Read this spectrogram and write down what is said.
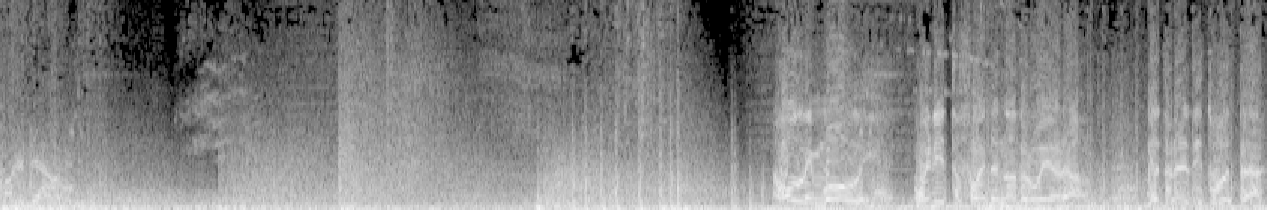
Target down. Holy moly! We need to find another way around. Get ready to attack.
